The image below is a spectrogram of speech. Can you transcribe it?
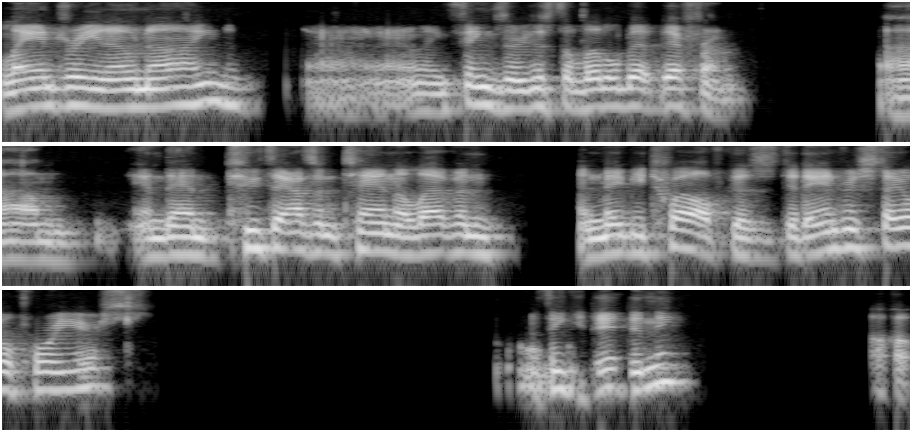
Landry in 09. Uh, I mean things are just a little bit different. Um, and then 2010, 11, and maybe 12. Because did Andrew stay all four years? I think he did, didn't he? Uh,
